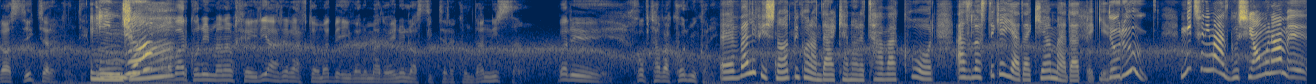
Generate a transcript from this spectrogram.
لاستیک ترکوندیم اینجا؟ باور کنین منم خیلی اهل رفت آمد به ایوان مدائن و لاستیک ترکوندن نیستم. ولی خب توکل می‌کنیم. ولی پیشنهاد می‌کنم در کنار توکل از لاستیک یدکی هم مدد بگیریم. درود. می‌تونیم از گوشیامونم اه،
